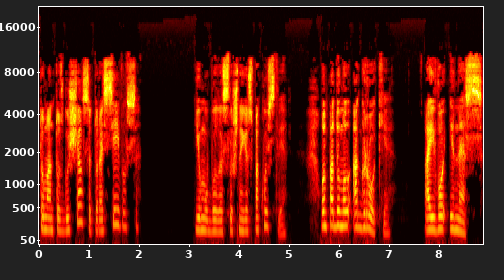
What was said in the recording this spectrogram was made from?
Туман то сгущался, то рассеивался. Ему было слышно ее спокойствие. Он подумал о Гроке, о его Инесс,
